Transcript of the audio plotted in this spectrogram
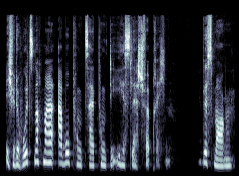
Ich wiederhole es nochmal, abo.zeit.de slash Verbrechen. Bis morgen.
